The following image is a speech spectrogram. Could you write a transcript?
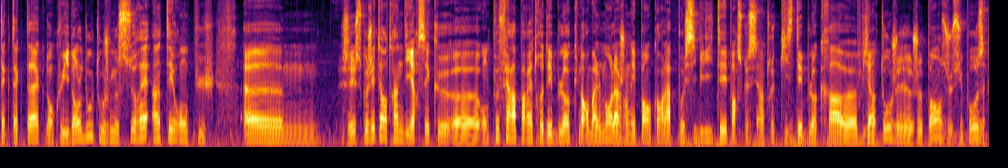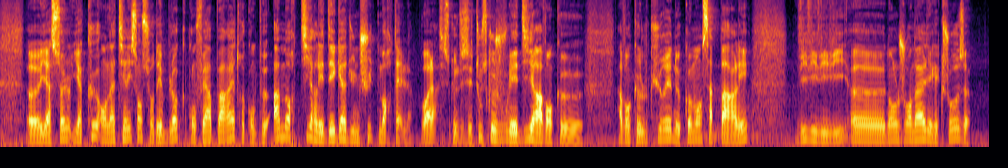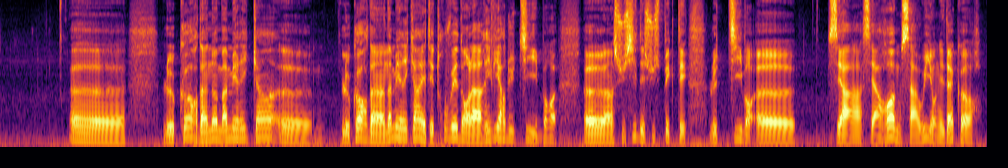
Tac tac tac, donc oui, dans le doute où je me serais interrompu. Euh, ce que j'étais en train de dire, c'est que euh, on peut faire apparaître des blocs normalement, là j'en ai pas encore la possibilité parce que c'est un truc qui se débloquera euh, bientôt, je, pense, je suppose. Euh, il n'y a, a que en atterrissant sur des blocs qu'on fait apparaître qu'on peut amortir les dégâts d'une chute mortelle. Voilà, c'est tout ce que je voulais dire avant que, avant que le curé ne commence à parler. Vivi vivi, dans le journal il y a quelque chose le corps d'un homme américain le corps d'un Américain a été trouvé dans la rivière du Tibre. Euh, un suicide est suspecté. Le Tibre, euh, c'est à, Rome, ça, oui, on est d'accord.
